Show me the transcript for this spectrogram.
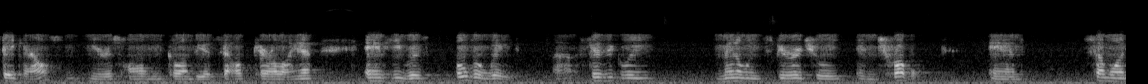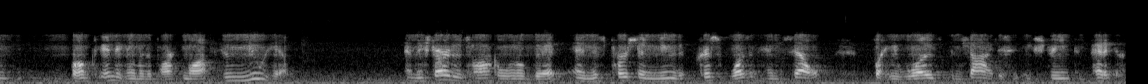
Steakhouse near his home in Columbia, South Carolina, and he was overweight, uh, physically, mentally, spiritually in trouble. And someone bumped into him in the parking lot who knew him. And they started to talk a little bit, and this person knew that Chris wasn't himself, but he was inside this extreme competitor.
